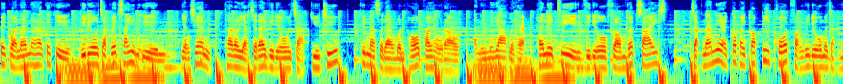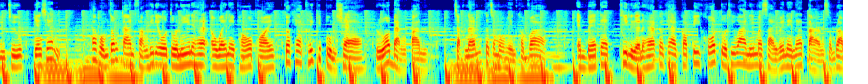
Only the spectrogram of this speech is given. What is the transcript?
ไปกว่านั้นนะฮะก็คือวิดีโอจากเว็บไซต์อื่นๆ อย่างเช่น ถ้าเราอยากจะได้วิดีโอจาก YouTube ขึ้นมาแสดงบน PowerPoint ของเรา อันนี้ไม่ยากเลยฮะ ให้เลือกที่ Video from Websites จากนั้นเนี่ยก็ไป Copy Code ฝังวิดีโอมาจาก YouTube อย่างเช่น ถ้าผมต้องการฝังวิดีโอตัวนี้นะฮะ เอาไว้ใน PowerPoint ก็แค่คลิกที่ปุ่มแชร์หรือว่าแบ่งปัน จากนั้นก็จะมองเห็นคำว่า embedded ที่เหลือนะฮะก็แค่ copy code ตัวที่ว่านี้มาใส่ไว้ในหน้าต่างสำหรับ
